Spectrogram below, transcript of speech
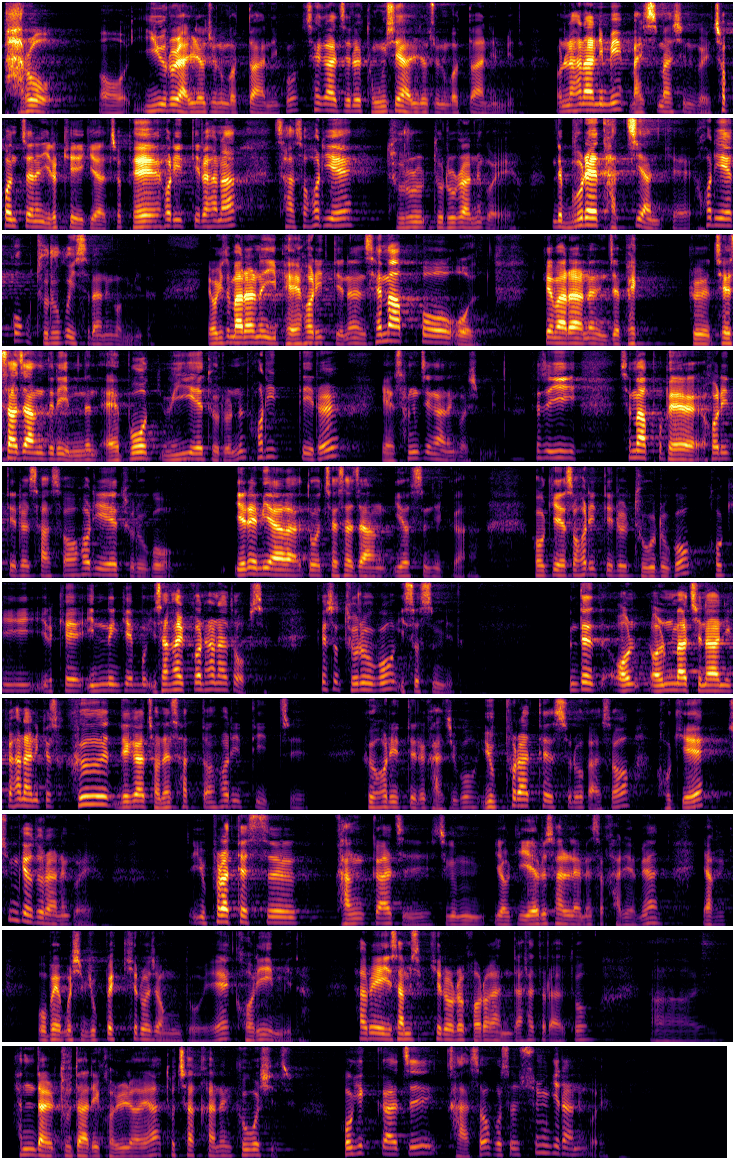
바로 어, 이유를 알려주는 것도 아니고 세 가지를 동시에 알려주는 것도 아닙니다. 오늘 하나님이 말씀하시는 거예요. 첫 번째는 이렇게 얘기하죠. 배 허리띠를 하나 사서 허리에 두르, 두르라는 거예요. 근데 물에 닿지 않게 허리에 꼭 두르고 있으라는 겁니다. 여기서 말하는 이 배 허리띠는 세마포 옷, 이게 말하는 이제 백, 그 제사장들이 입는 에봇 위에 두르는 허리띠를 예, 상징하는 것입니다. 그래서 이 세마포 배 허리띠를 사서 허리에 두르고 예레미야도 제사장이었으니까 거기에서 허리띠를 두르고 거기 이렇게 있는 게 뭐 이상할 건 하나도 없어요. 그래서 두르고 있었습니다. 근데 얼마 지나니까 하나님께서 그 내가 전에 샀던 허리띠 있지. 그 허리띠를 가지고 유프라테스로 가서 거기에 숨겨두라는 거예요. 유프라테스 강까지 지금 여기 예루살렘에서 가려면 약 550, 600km 정도의 거리입니다. 하루에 2, 30km를 걸어간다 하더라도 어, 한 달, 두 달이 걸려야 도착하는 그곳이죠. 거기까지 가서 그것을 숨기라는 거예요.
